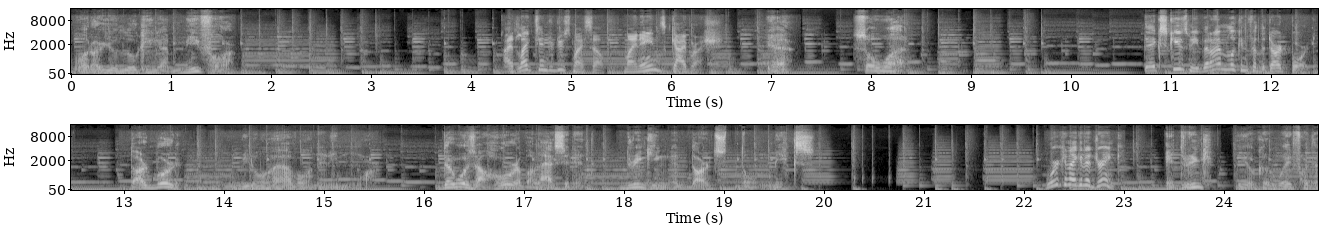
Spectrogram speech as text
What are you looking at me for? I'd like to introduce myself. My name's Guybrush. Yeah? So what? Excuse me, but I'm looking for the dartboard. Dartboard? We don't have one anymore. There was a horrible accident. Drinking and darts don't mix. Where can I get a drink? A drink? You could wait for the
